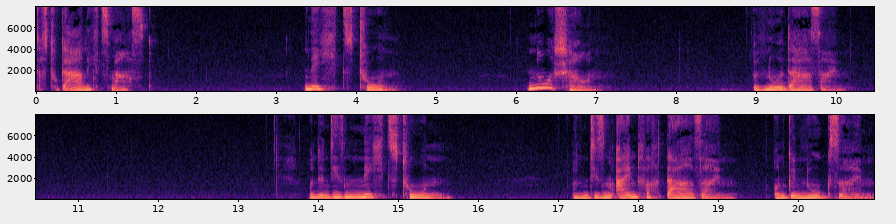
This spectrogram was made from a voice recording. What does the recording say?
dass du gar nichts machst. Nichts tun. Nur schauen. Und nur da sein. Und in diesem Nichtstun und in diesem einfach Dasein und genug sein,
